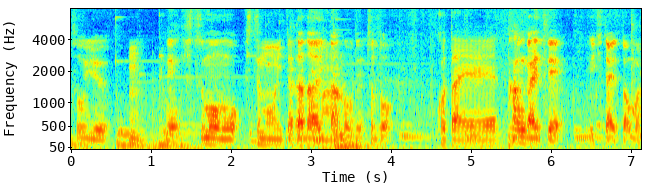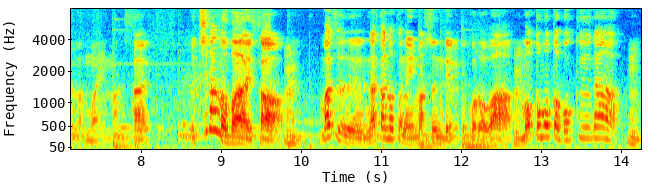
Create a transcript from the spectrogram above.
そういううん。ね質問を質問いいただいたまのでちょっと答え考えていきたいと思います。思います。はい。うちらの場合さ、うん。まず中野区の今住んでるところはうん。もともと僕がうん。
